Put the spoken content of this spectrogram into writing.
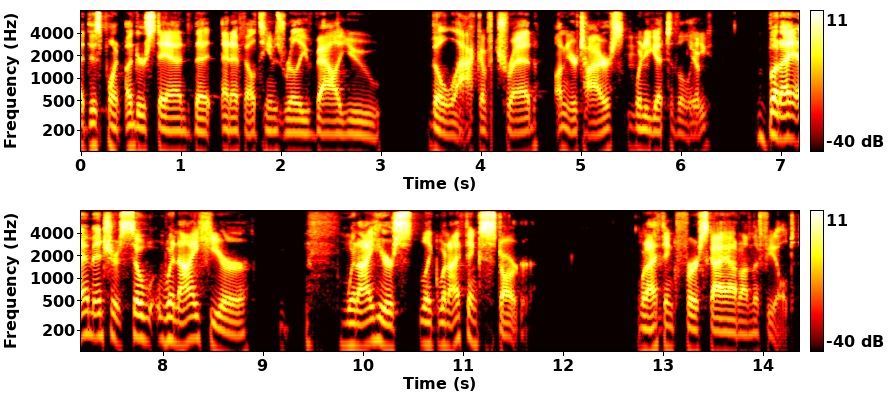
at this point understand that NFL teams really value the lack of tread on your tires when Mhm. you get to the Yep. league. But I am interested. So when I hear, when I hear, like when I think starter, when I Mhm. think first guy out on the field,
